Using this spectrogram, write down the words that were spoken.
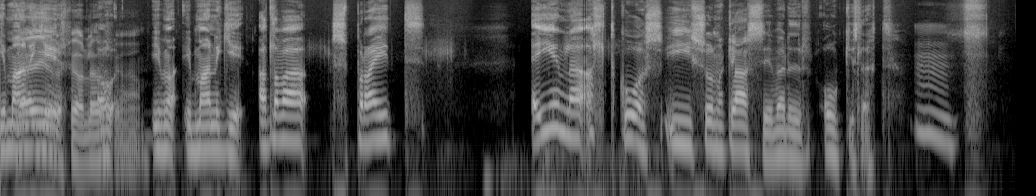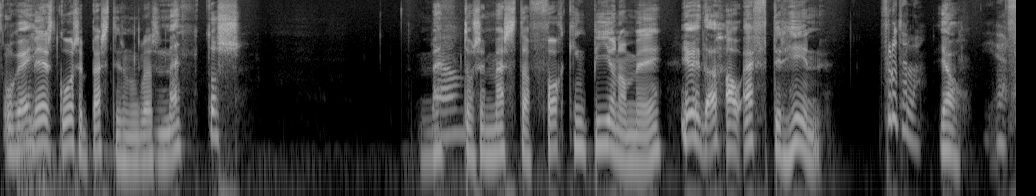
ég man ekki ég, man, ég man ekki. Allavega sprætt eiginlega allt gos í svona glasi verður ógislegt. Mm. ok, Mér erst gósi best í svona glas mentos? Mentos er mesta fucking ég veit það, á eftir hinn. Frútella. Já, yes.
